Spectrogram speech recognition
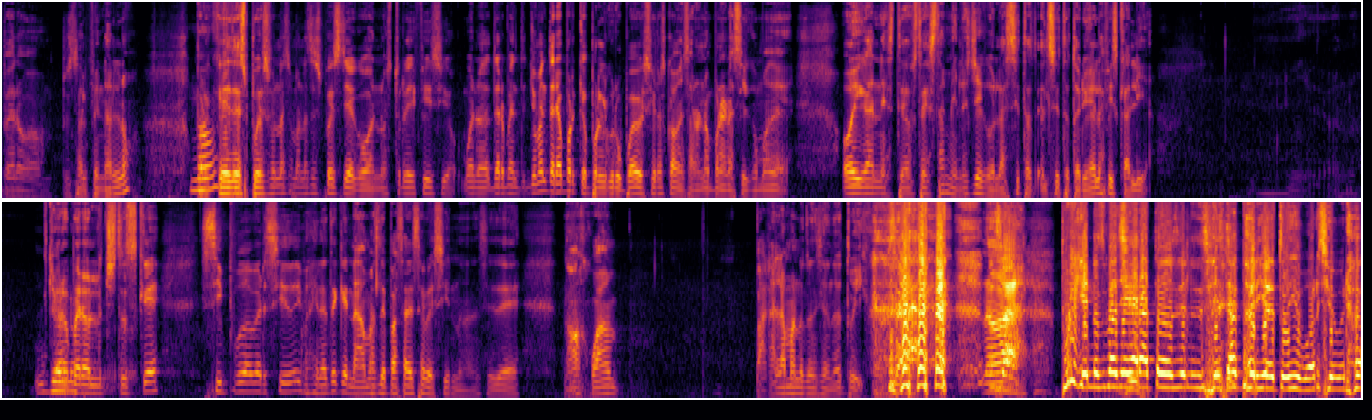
Pero, pues al final no. ¿No? Porque después, unas semanas después, llegó a nuestro edificio. Bueno, de repente, yo me enteré porque por el grupo de vecinos comenzaron a poner así como de, oigan, este, a ustedes también les llegó la cita- el citatorio de la fiscalía. Yo pero, no. pero lo chistoso es que sí pudo haber sido, imagínate que nada más le pasa a ese vecino, así de, no, Juan, paga la manutención de tu hijo. O sea, no, O sea, ¿Por qué nos va a llegar Sí. a todos el citatorio de tu divorcio, bro?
